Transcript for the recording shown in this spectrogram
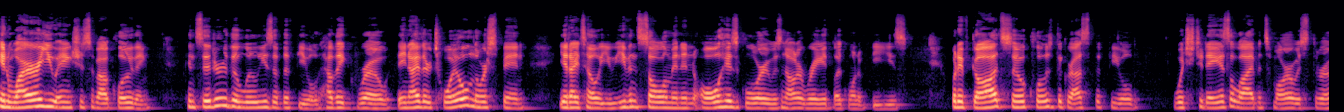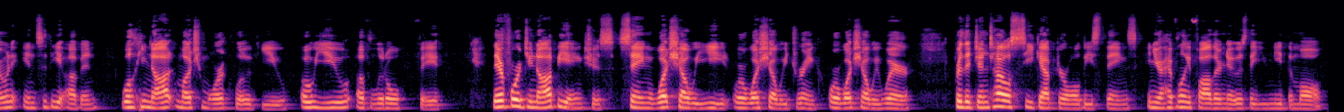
And why are you anxious about clothing? Consider the lilies of the field, how they grow. They neither toil nor spin. Yet I tell you, even Solomon in all his glory was not arrayed like one of these. But if God so clothes the grass of the field, which today is alive and tomorrow is thrown into the oven, will he not much more clothe you, O you of little faith? Therefore, do not be anxious, saying, What shall we eat, or what shall we drink, or what shall we wear? For the Gentiles seek after all these things, and your heavenly Father knows that you need them all.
